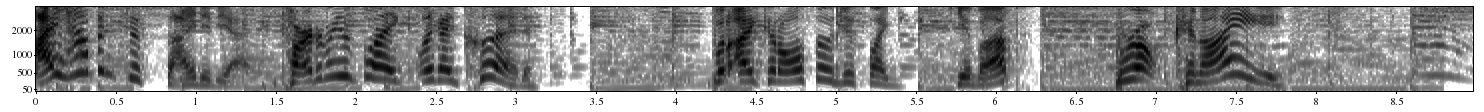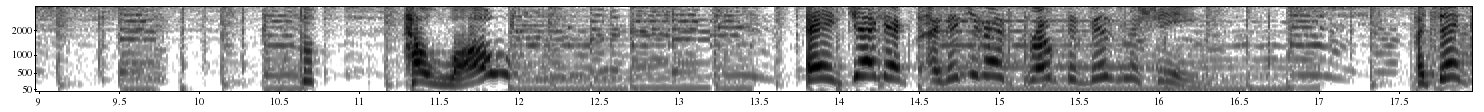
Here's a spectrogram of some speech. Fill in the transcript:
I haven't decided yet. Part of me is like, like I could, but I could also just like give up. Bro, can I? Hello? Hey, Jagex, I think you guys broke the Viz machine. I think.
